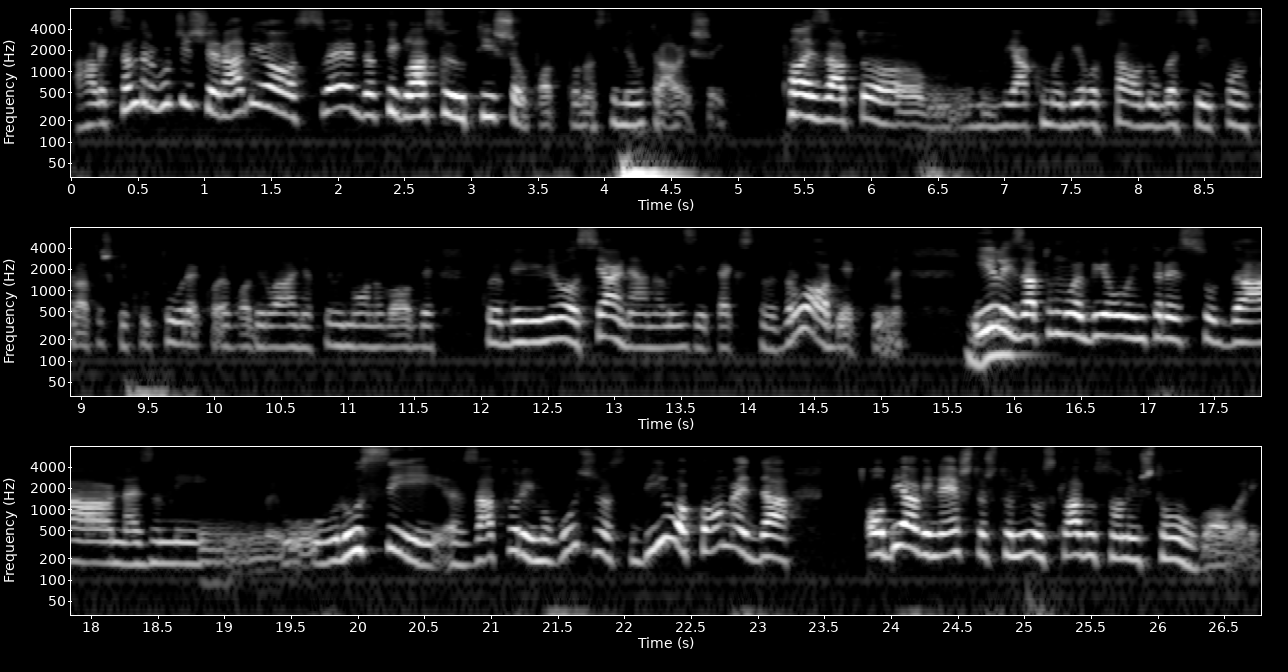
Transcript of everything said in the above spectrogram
A Aleksandar Vučić je radio sve da te glasove utiša u potpunosti, neutrališe ih. Pa je zato, jako mu je bilo stalo da ugasi fond strateške kulture koje je vodila Anja Filimonova ovde, koja je objavljivao sjajne analize i tekstove, vrlo objektivne. Mm. Ili zato mu je bilo u interesu da, ne znam, ni u Rusiji zatvori mogućnost bilo kome da uh, objavi nešto što nije u skladu sa onim što on govori.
